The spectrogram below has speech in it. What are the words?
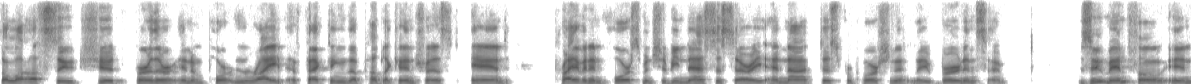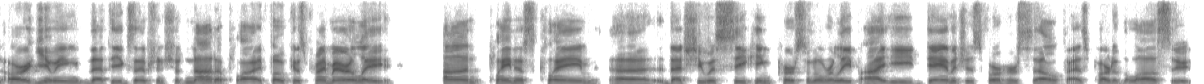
The lawsuit should further an important right affecting the public interest, and private enforcement should be necessary and not disproportionately burdensome. Zoom Info, in arguing that the exemption should not apply, focused primarily on plaintiff's claim uh, that she was seeking personal relief, i.e., damages for herself as part of the lawsuit.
